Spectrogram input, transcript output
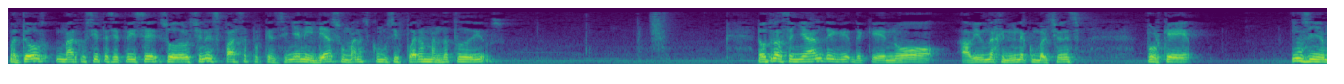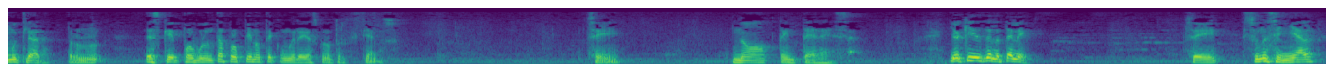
Mateo, Marcos 7, 7 dice, su adoración es falsa porque enseñan ideas humanas como si fueran mandato de Dios. La otra señal de, de que no había una genuina conversión es porque, una señal muy clara, pero no, es que por voluntad propia no te congregas con otros cristianos. Sí. No te interesa. Yo aquí desde la tele. Sí. Es una señal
